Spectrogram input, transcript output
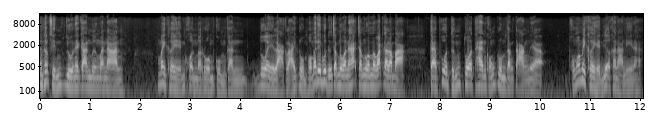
คุณทักษิณอยู่ในการเมืองมานาน ไม่เคยเห็นคนมารวมกลุ่มกันด้วยหลากหลายกลุ่ม ผมไม่ได้พูดถึงจำนวนนะฮะจำนวนมาวัดกันลำบาก แต่พูดถึงตัวแทนของกลุ่มต่างๆ เนี่ย ผมว่าไม่เคยเห็นเยอะขนาดนี้นะฮะ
